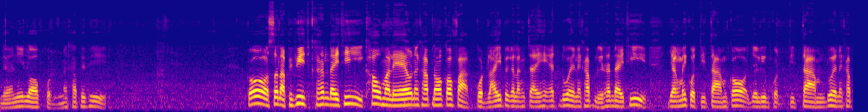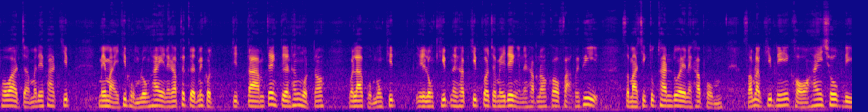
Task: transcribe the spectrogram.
เดี๋ยวอันนี้รอผลนะครับพี่ๆก็สำหรับพี่ๆท่านใดที่เข้ามาแล้วนะครับเนาะก็ฝากกดไลค์เป็นกำลังใจให้แอดด้วยนะครับหรือท่านใดที่ยังไม่กดติดตาม ก็อย่าลืมกดติดตามด้วยนะครับ เพราะว่าจะไม่ได้พลาดคลิปใหม่ๆที่ผมลงให้นะครับ ถ้าเกิดไม่กดติดตามแจ้งเตือนทั้งหมดเนาะเวลาผมลงคลิป ลงคลิปนะครับคลิปก็จะไม่เด้งนะครับเนาะก็ฝากพี่ๆสมาชิกทุกท่านด้วยนะครับผมสำหรับคลิปนี้ขอให้โชคดี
